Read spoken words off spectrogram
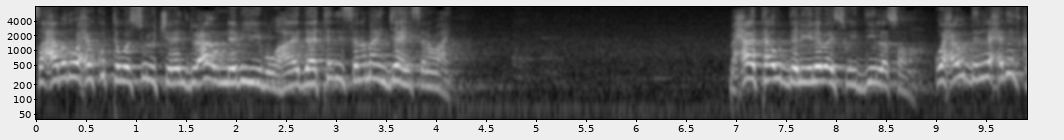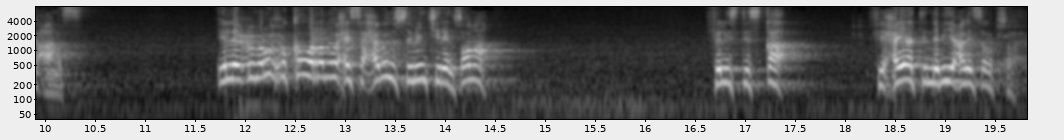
saxaabadu waxay ku tawasuli jireen ducaau nebiyi buu ahaa daatadiisana mahayn jaahiisana mahayn maxaa taa u daliilay baa isweydiin la sooma waxaa u daliila xadiidka anas. Ila cumar wuxuu ka warramay waxay saxaabadu samayn jireen soo ma? Fi listisqa fi xayaati nabiyi alayh isalatu asalaam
